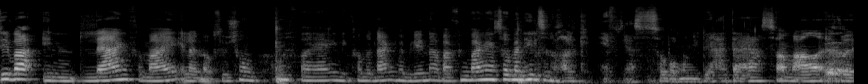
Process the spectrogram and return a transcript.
det var en læring for mig, eller en observation. Gud, hvor er jeg egentlig kommet langt med mit indarbejde. For mange gange så er man hele tiden, hold kæft, jeg er så i det her. Der er så meget. Altså,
